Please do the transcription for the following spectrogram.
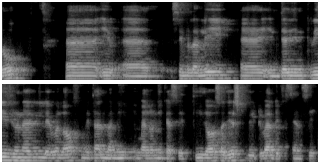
low. If, Similarly, uh, in the increased urinary level of methylmalonic acid, these all suggest B12 deficiency.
